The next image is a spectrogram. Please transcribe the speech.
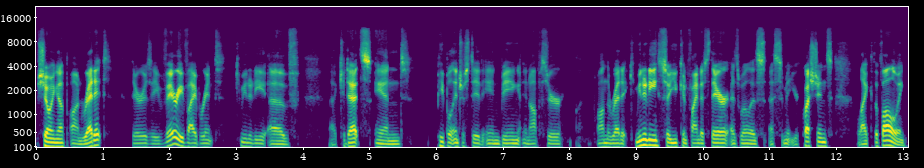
showing up on Reddit. There is a very vibrant community of uh, cadets and people interested in being an officer on the Reddit community. So you can find us there as well as uh, submit your questions like the following.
